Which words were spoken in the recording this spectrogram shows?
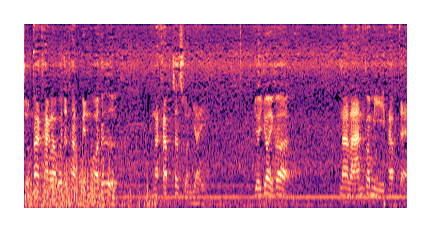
ส่วนมากทางเราก็จะทำเป็นออเดอร์นะครับซะส่วนใหญ่ ย่อยๆก็ หน้าร้านก็มีครับ แต่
